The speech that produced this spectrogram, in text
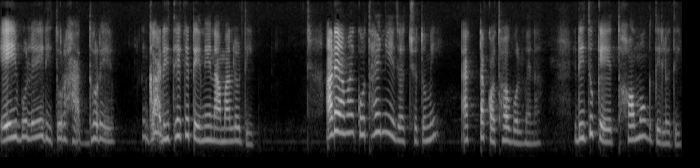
এই বলে ঋতুর হাত ধরে গাড়ি থেকে টেনে নামালো দীপ। আরে, আমায় কোথায় নিয়ে যাচ্ছ তুমি? একটা কথাও বলবে না। ঋতুকে ধমক দিল দীপ।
